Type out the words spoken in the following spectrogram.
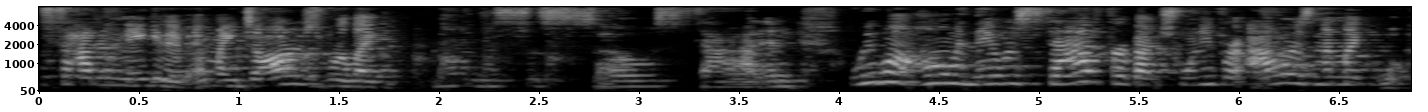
sad and negative? And my daughters were like, Mom, this is so sad. And we went home and they were sad for about 24 hours. And I'm like, well,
